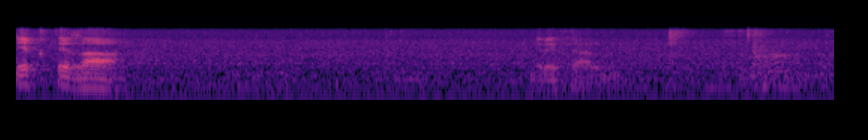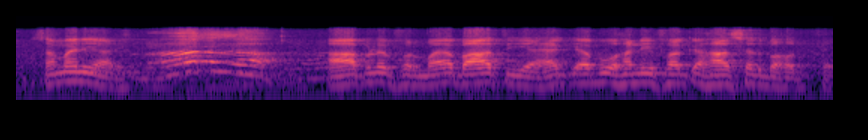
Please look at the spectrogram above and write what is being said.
اقتضا میرے خیال میں۔ سمجھ نہیں آ رہی؟ آپ نے فرمایا بات یہ ہے کہ ابو حنیفہ کے حاسد بہت تھے۔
